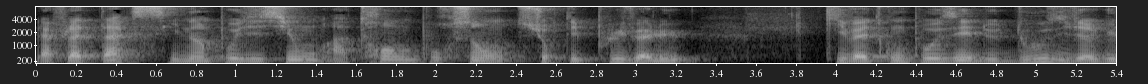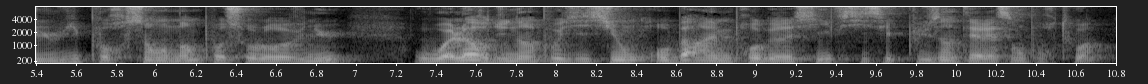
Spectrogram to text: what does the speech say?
La flat tax, c'est une imposition à 30% sur tes plus-values qui va être composée de 12,8% d'impôt sur le revenu ou alors d'une imposition au barème progressif si c'est plus intéressant pour toi,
